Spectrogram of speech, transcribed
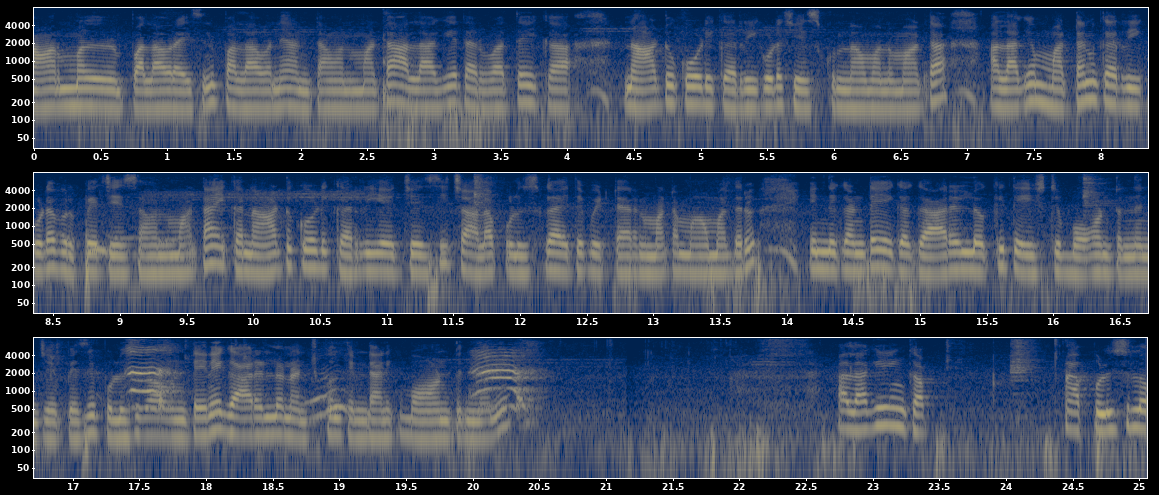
నార్మల్ పలావ్ రైస్ని పలావ్ అని అంటామన్నమాట. అలాగే తర్వాత ఇక నాటుకోడి కర్రీ కూడా చేసుకున్నాం అనమాట అలాగే మటన్ కర్రీ కూడా ప్రిపేర్ చేసాం అనమాట ఇక నాటుకోడి కర్రీ వచ్చేసి చాలా పులుసుగా అయితే పెట్టారనమాట మా మదరు. ఎందుకంటే ఇక గారెల్లోకి టేస్ట్ బాగుంటుందని చెప్పేసి పులుసుగా ఉంటేనే గారెల్లో నంచుకొని తినడానికి బాగుంటుందని అలాగే ఇంకా ఆ పులుసులో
